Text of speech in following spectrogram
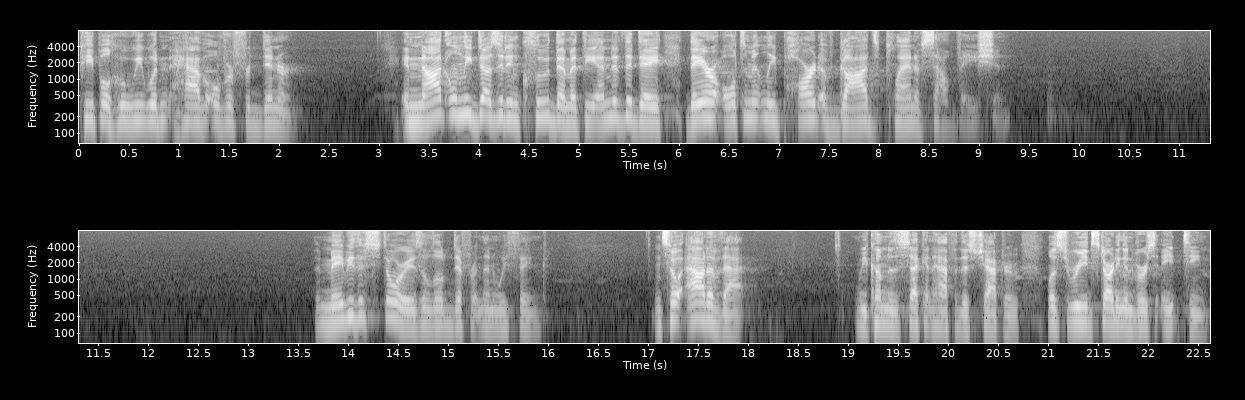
people who we wouldn't have over for dinner. And not only does it include them, at the end of the day, they are ultimately part of God's plan of salvation. maybe the story is a little different than we think. And so, out of that, we come to the second half of this chapter. Let's read starting in verse 18.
